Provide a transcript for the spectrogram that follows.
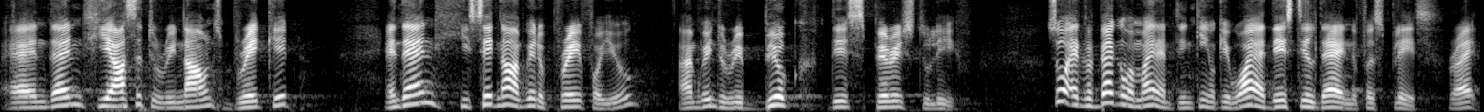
and then he asked her to renounce, break it. And then he said, Now I'm going to pray for you. I'm going to rebuke these spirits to leave. So at the back of my mind, I'm thinking, okay, why are they still there in the first place, right?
